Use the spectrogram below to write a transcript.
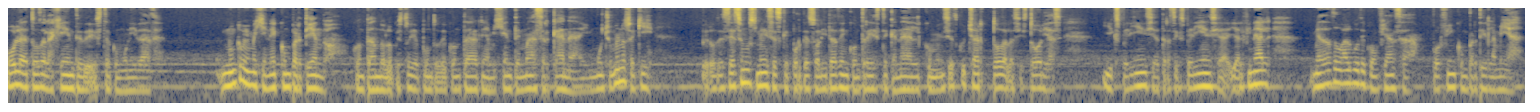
Hola a toda la gente de esta comunidad. Nunca me imaginé compartiendo, contando lo que estoy a punto de contar ni a mi gente más cercana y mucho menos aquí, pero desde hace unos meses que por casualidad encontré este canal comencé a escuchar todas las historias y experiencia tras experiencia y al final me ha dado algo de confianza por fin compartir la mía.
